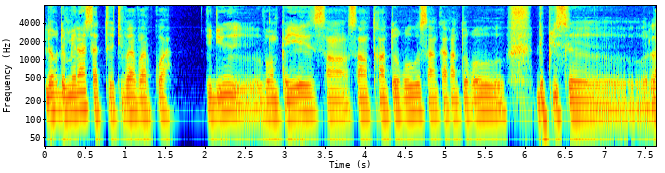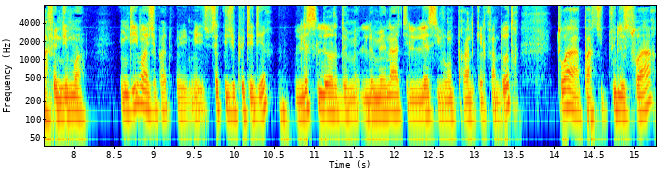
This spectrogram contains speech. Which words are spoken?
l'heure de ménage, ça te- tu vas avoir quoi? Vont me payer 100, 130 euros, 140 euros de plus euh, la fin du mois. Il me dit, moi, j'ai pas de payer. Mais ce que je peux te dire, laisse l'heure de le ménage, tu le laisses, ils vont prendre quelqu'un d'autre. Toi, à partir tous les soirs,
